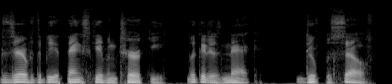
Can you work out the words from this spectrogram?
deserves to be a Thanksgiving turkey. Look at his neck. Do for self.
